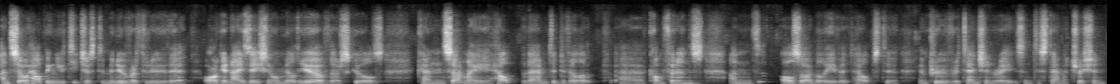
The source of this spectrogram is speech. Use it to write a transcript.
and so, helping new teachers to maneuver through the organisational milieu of their schools can certainly help them to develop uh, confidence. And also, I believe it helps to improve retention rates and to stem attrition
